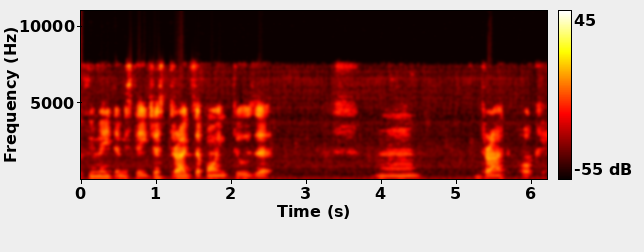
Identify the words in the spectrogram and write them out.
If you made a mistake just drag the point to the um, drag. Okay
